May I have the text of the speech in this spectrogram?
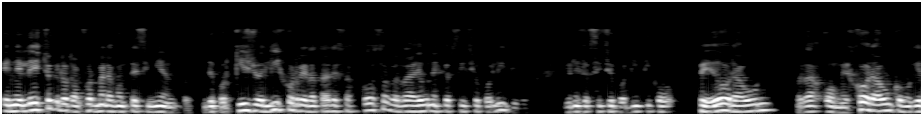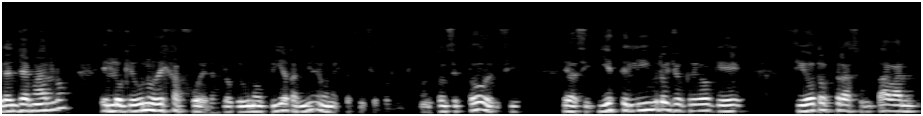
en el hecho que lo transforma en acontecimiento, de por qué yo elijo relatar esas cosas, ¿verdad? Es un ejercicio político. Y un ejercicio político peor aún, ¿verdad? O mejor aún, como quieran llamarlo, es lo que uno deja fuera, lo que uno obvia también es un ejercicio político. Entonces todo en sí es así. Y este libro yo creo que si otros trasuntaban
